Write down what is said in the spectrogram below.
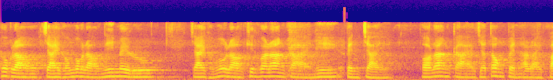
พวกเราใจของพวกเรานี้ไม่รู้ ใจของพวกเราคิดว่าร่างกายนี้เป็นใจ พอร่างกายจะต้องเป็นอะไรไป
